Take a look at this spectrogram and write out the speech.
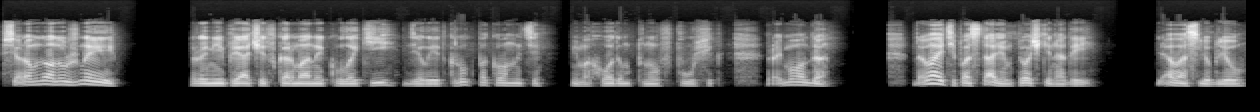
все равно нужны. Рами прячет в карманы кулаки, делает круг по комнате, мимоходом пнув пуфик. Раймонда, давайте поставим точки над «и». Я вас люблю.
